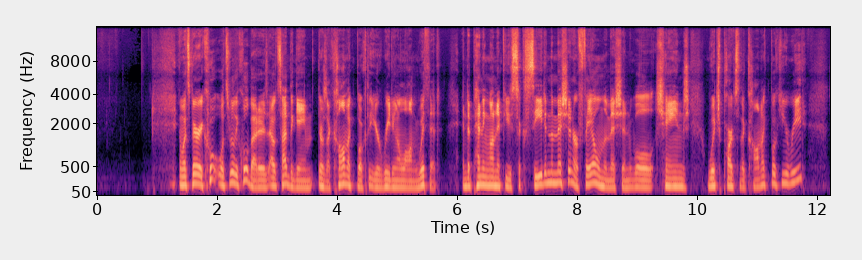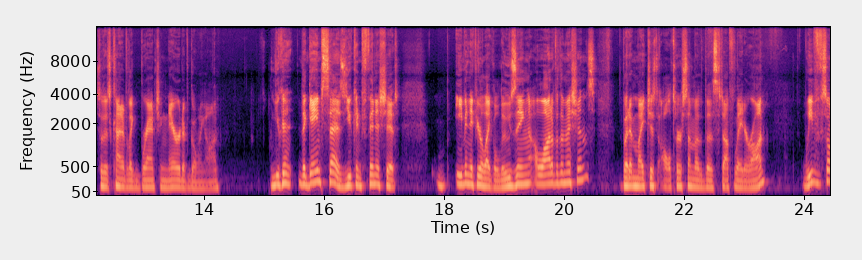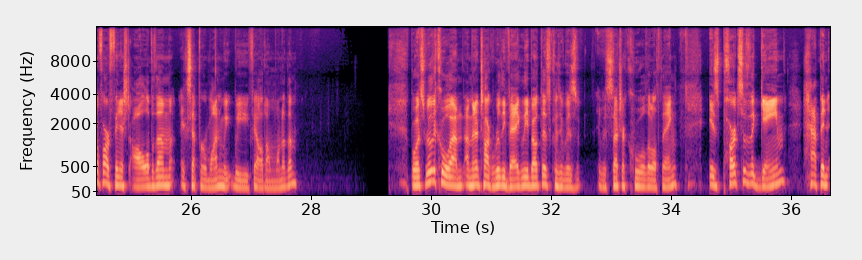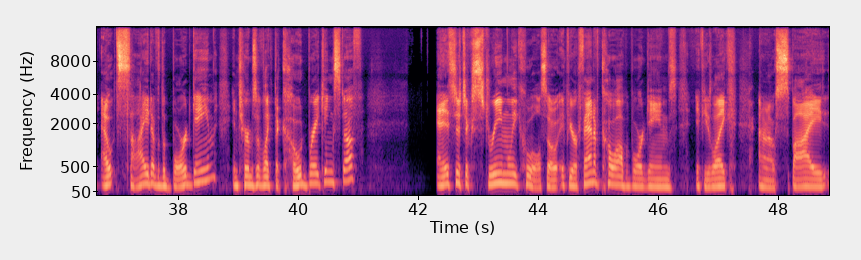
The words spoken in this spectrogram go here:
And what's very cool what's really cool about it is outside the game there's a comic book that you're reading along with it. And depending on if you succeed in the mission or fail in the mission will change which parts of the comic book you read. So there's kind of like branching narrative going on. You can the game says you can finish it even if you're like losing a lot of the missions, but it might just alter some of the stuff later on. We've so far finished all of them except for one. We we failed on one of them. But what's really cool, I'm, I'm going to talk really vaguely about this because it was it was such a cool little thing, is parts of the game happen outside of the board game in terms of like the code breaking stuff and it's just extremely cool. So if you're a fan of co-op board games, if you like, I don't know, spy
